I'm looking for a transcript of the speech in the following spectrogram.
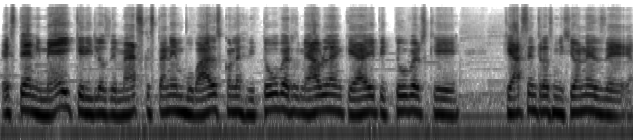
este animaker y los demás que están embubados con las VTubers me hablan que hay VTubers que que hacen transmisiones de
